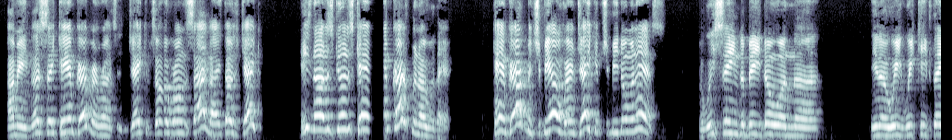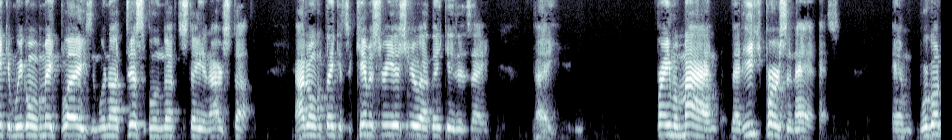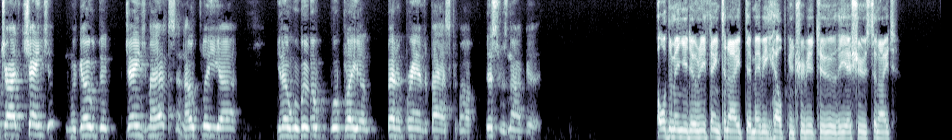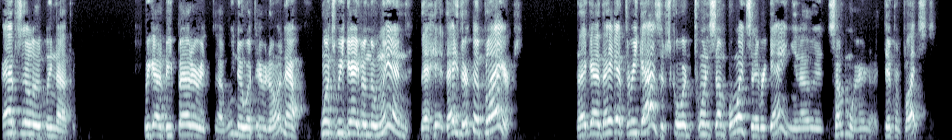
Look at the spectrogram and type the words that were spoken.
I mean, let's say Cam Curfman runs it. Jacob's over on the sideline, He throws Jacob. He's not as good as Cam Curfman over there. Cam Curfman should be over, and Jacob should be doing this. But we seem to be doing, uh, you know, we, we keep thinking we're going to make plays, and we're not disciplined enough to stay in our stuff. I don't think it's a chemistry issue. I think it is a, a frame of mind that each person has. And we're going to try to change it. We go to James Madison. Hopefully, uh, you know, we'll we'll play a better brand of basketball. This was not good. Old Dominion do anything tonight that maybe help contribute to the issues tonight? Absolutely nothing. We got to be better. At, uh, we knew what they were doing. Now, once we gave them the win, they, they they're good players. They got they have three guys that scored twenty some points every game. You know, somewhere different places.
